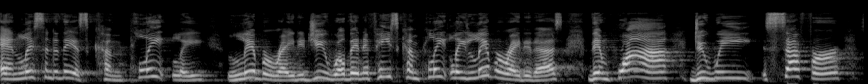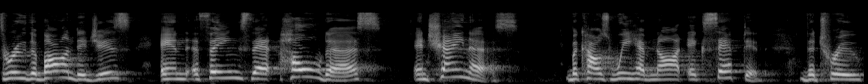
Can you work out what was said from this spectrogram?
and listen to this, completely liberated you. Well, then, if he's completely liberated us, then why do we suffer through the bondages and things that hold us and chain us? Because we have not accepted the true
